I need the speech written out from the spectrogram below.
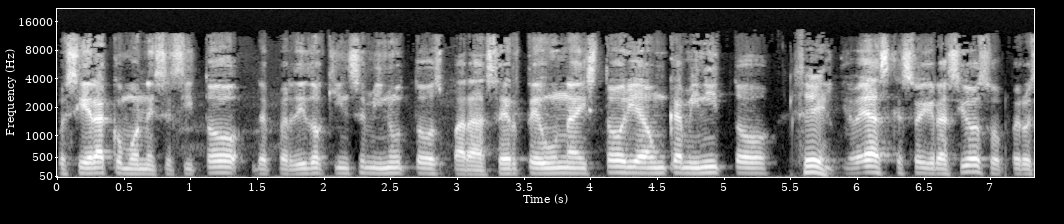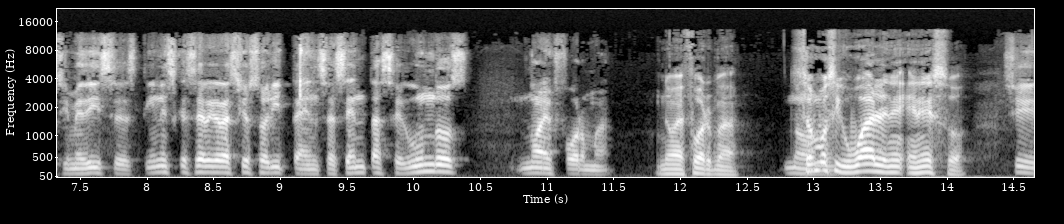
pues si era como necesito de perdido 15 minutos para hacerte una historia, un caminito, y que veas que soy gracioso, pero si me dices, tienes que ser gracioso ahorita en 60 segundos, no hay forma. No hay forma. Somos igual en, eso. Sí,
